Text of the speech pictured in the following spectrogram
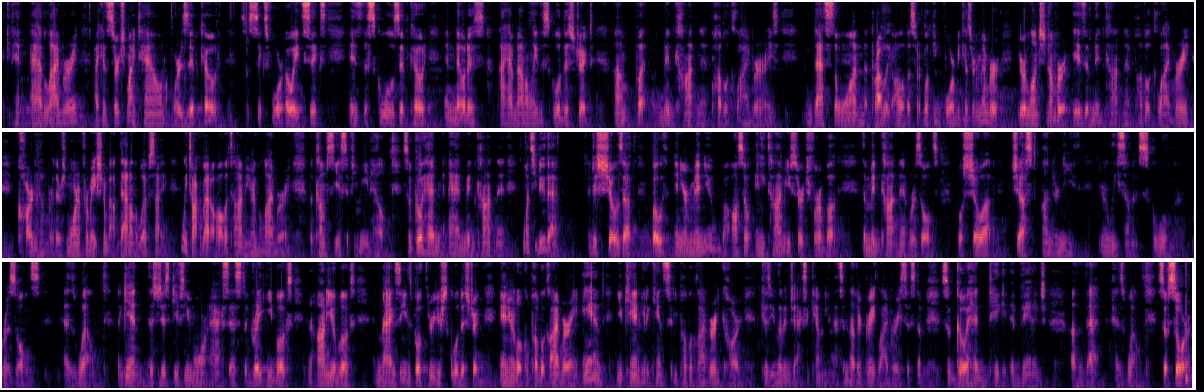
I can hit add library. I can search my town or zip code. So 64086 is the school zip code. And notice I have not only the school district, um, but Mid-Continent Public Libraries. And that's the one that probably all of us are looking for because remember, your lunch number is a Mid-Continent Public Library card number. There's more information about that on the website. We talk about it all the time here in the library, but come see us if you need help. So go ahead and add Mid-Continent. Once you do that, it just shows up both in your menu, but also anytime you search for a book, the Mid-Continent results will show up just underneath your Lee's Summit School results as well. Again, this just gives you more access to great ebooks and audiobooks and magazines, both through your school district and your local public library. And you can get a Kansas City Public Library card because you live in Jackson County, and that's another great library system. So go ahead and take advantage of that as well. So Sora,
